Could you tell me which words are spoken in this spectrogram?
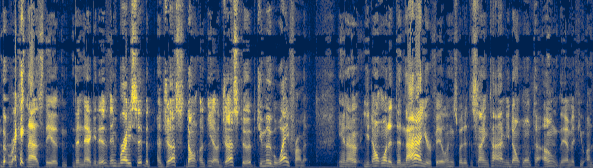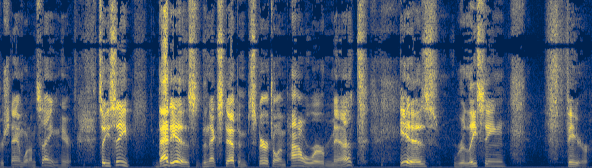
but recognize the the negative, embrace it, but adjust. Don't you know adjust to it, but you move away from it you know, you don't want to deny your feelings, but at the same time, you don't want to own them if you understand what I'm saying here. So you see, that is the next step in spiritual empowerment is releasing fear.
